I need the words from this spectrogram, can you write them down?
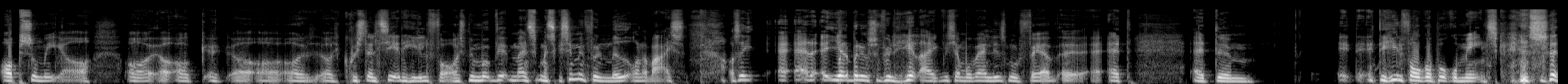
opsummere og, og, og, og, og, og, og, og krystallisere det hele for os. Vi må, vi, man, man skal simpelthen følge med undervejs. Og så er, er, hjælper det jo selvfølgelig heller ikke, hvis jeg må være en lille smule fair, øh, at, at øhm, Øh, det hele foregår på romansk. så,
